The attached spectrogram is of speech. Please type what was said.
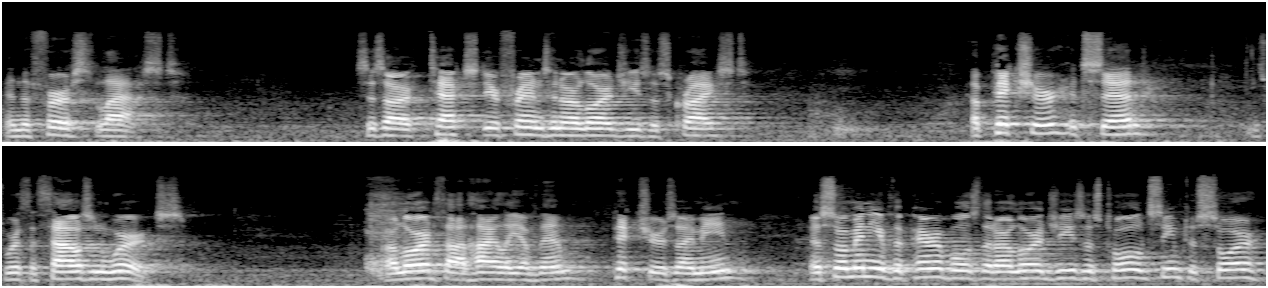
and the first last. This is our text, dear friends, in our Lord Jesus Christ. A picture, it said, is worth a thousand words. Our Lord thought highly of them, pictures, I mean, as so many of the parables that our Lord Jesus told seem to soar,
